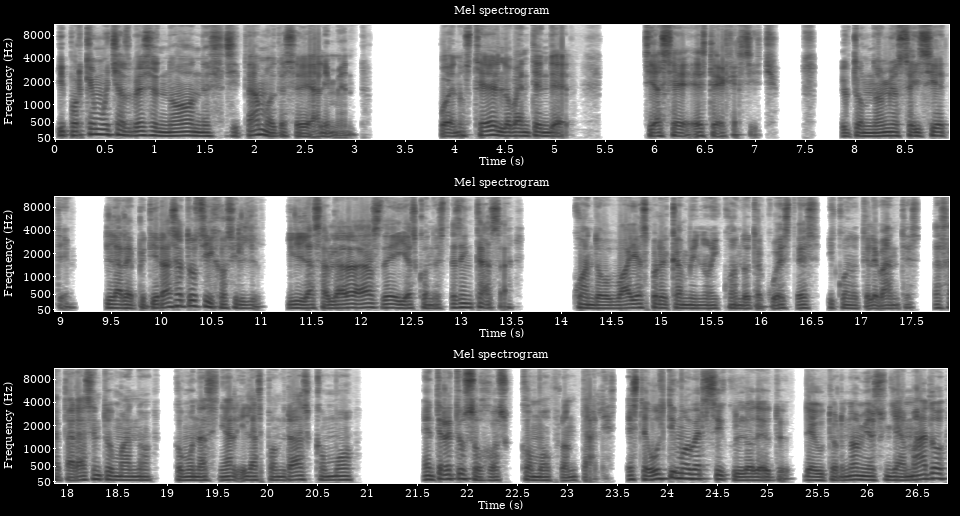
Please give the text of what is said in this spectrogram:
¿Y por qué muchas veces no necesitamos de ese alimento? Bueno, usted lo va a entender si hace este ejercicio. Deuteronomio 6.7. La repetirás a tus hijos y, las hablarás de ellas cuando estés en casa, cuando vayas por el camino y cuando te acuestes y cuando te levantes. Las atarás en tu mano como una señal y las pondrás como entre tus ojos como frontales. Este último versículo de Deuteronomio es un llamado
